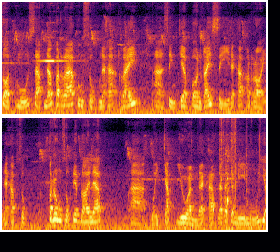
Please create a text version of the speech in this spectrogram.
สดหมูสับน้ำปลาร้าปรุงสุกนะฮะไร้สิ่งเจือปนไร้สีนะครับ อร่อยนะครับสุกปรุงสุกเรียบร้อยแล้วอ่าก๋วยจับยวนนะครับ แล้วก็จะมีหมูย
